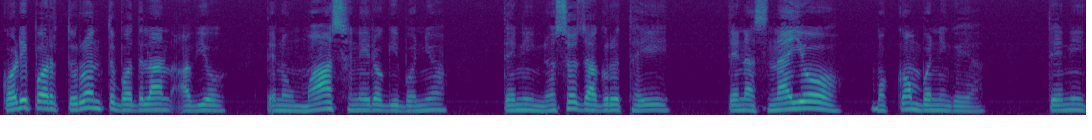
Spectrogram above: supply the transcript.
કોડી પર તુરંત બદલાન આવ્યો. તેનું માંસ નિરોગી બન્યો. તેની નસો જાગૃત થઈ. તેના સ્નાયુઓ મક્કમ બની ગયા. તેની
